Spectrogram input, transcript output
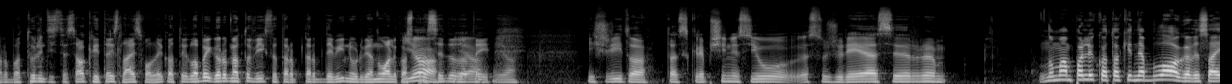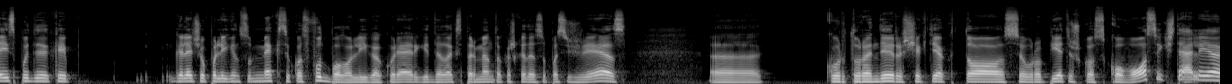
arba turintys tiesiog rytais laisvo laiko, tai labai gerų metų vyksta tarp, tarp 9 ir 11 jo, prasideda. Jo, tai... jo. Iš ryto tas krepšinis jų esu žiūrėjęs ir, nu, man paliko tokį neblogą visą įspūdį, kaip galėčiau palyginti su Meksikos futbolo lyga, kurią irgi dėl eksperimento kažkada esu pasižiūrėjęs, e, kur tu randi ir šiek tiek tos europietiškos kovos aikštelėje,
